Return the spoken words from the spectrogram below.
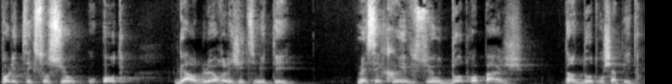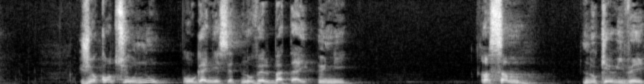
politiques, sociaux ou autres, gardent leur légitimité, mais s'écrivent sur d'autres pages, dans d'autres chapitres. Je compte sur nous pour gagner cette nouvelle bataille unie. Ensemble, nous qui arrivons,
